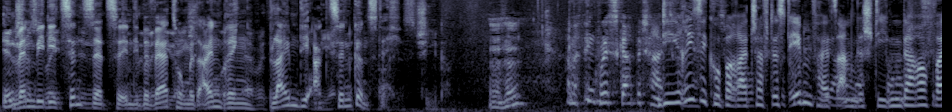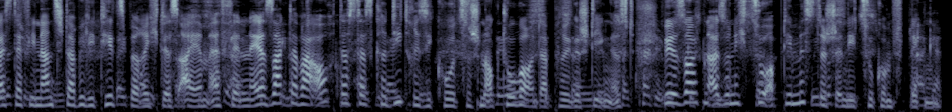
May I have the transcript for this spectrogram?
Wenn wir die Zinssätze in die Bewertung mit einbringen, bleiben die Aktien günstig. Mhm. Die Risikobereitschaft ist ebenfalls angestiegen. Darauf weist der Finanzstabilitätsbericht des IMF hin. Er sagt aber auch, dass das Kreditrisiko zwischen Oktober und April gestiegen ist. Wir sollten also nicht zu optimistisch in die Zukunft blicken.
